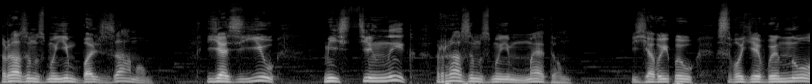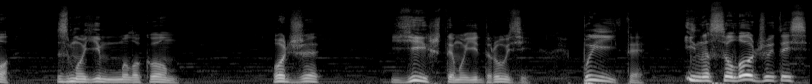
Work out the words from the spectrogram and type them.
разом з моїм бальзамом. Я з'їв мій стільник разом з моїм медом. Я випив своє вино з моїм молоком. Отже, їжте, мої друзі, пийте і насолоджуйтесь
